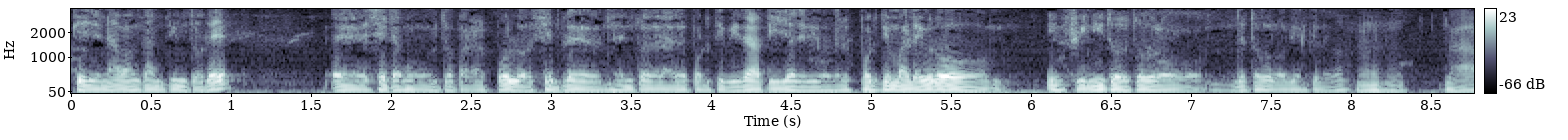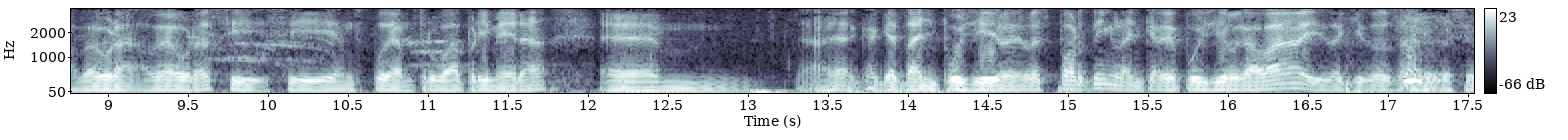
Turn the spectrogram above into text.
que llenaban Cantín Toré. Eh, sería muy bonito para el pueblo, siempre dentro de la deportividad. Y ya te digo, del Sporting me alegro infinito de todo lo, de todo lo bien que le va. A veure, a veure si, si ens podem trobar a primera eh, eh, que aquest any pugi l'Sporting, l'any que ve pugi el Gavà i d'aquí dos anys que sí.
